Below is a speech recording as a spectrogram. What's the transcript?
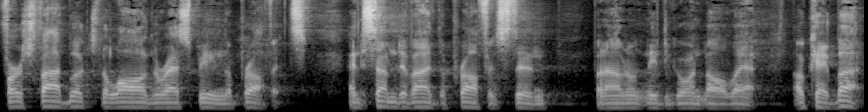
First five books, the law, and the rest being the prophets. And some divide the prophets then, but I don't need to go into all that. Okay, but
